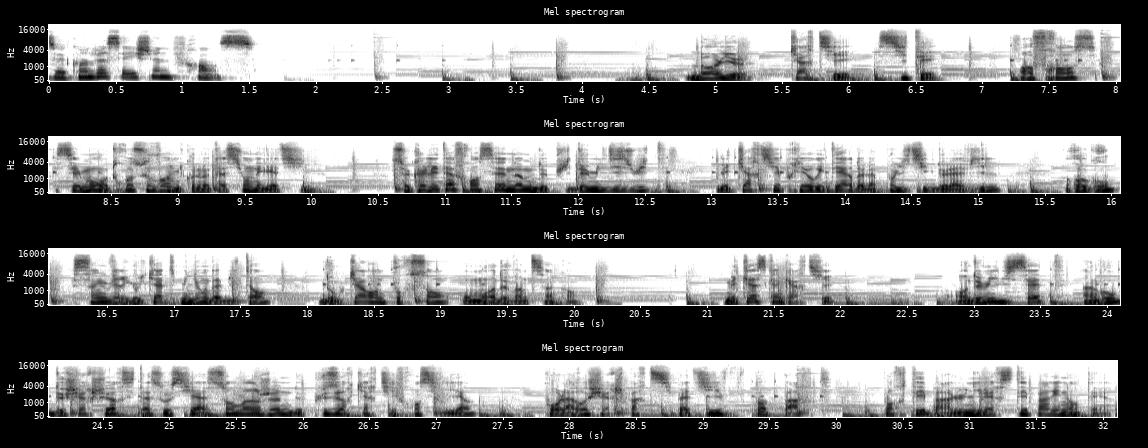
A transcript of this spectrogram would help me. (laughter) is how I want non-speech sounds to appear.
The Conversation France. Banlieue, quartier, cité. En France, ces mots ont trop souvent une connotation négative. Ce que l'État français nomme depuis 2018 les quartiers prioritaires de la politique de la ville regroupe 5,4 millions d'habitants, dont 40% ont moins de 25 ans. Mais qu'est-ce qu'un quartier? En 2017, un groupe de chercheurs s'est associé à 120 jeunes de plusieurs quartiers franciliens pour la recherche participative PopPart, portée par l'Université Paris-Nanterre.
